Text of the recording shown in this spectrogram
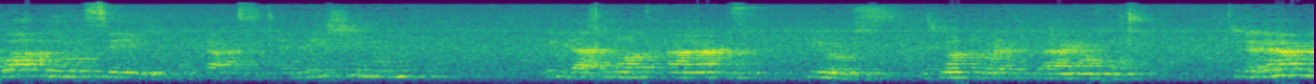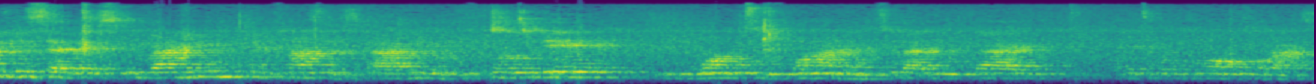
Well-known saying that a nation which does not honor its heroes is not worth dying for. To the Ghana Prison Service, Ibrahim and Francis are heroes. So today, we want to honor them so that they die a little more for us.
